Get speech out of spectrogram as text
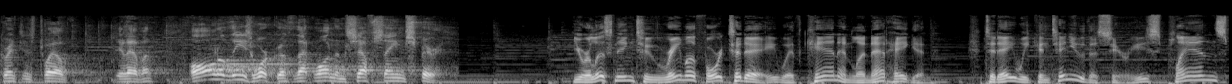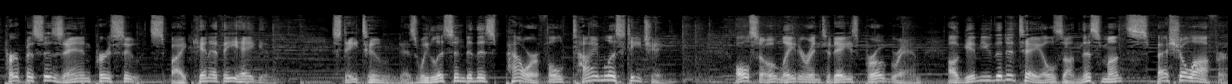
Corinthians 12 11, all of these worketh that one and self same Spirit. You are listening to Rhema for Today with Ken and Lynette Hagin. Today we continue the series Plans, Purposes, and Pursuits by Kenneth E. Hagin. Stay tuned as we listen to this powerful, timeless teaching. Also, later in today's program, I'll give you the details on this month's special offer.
